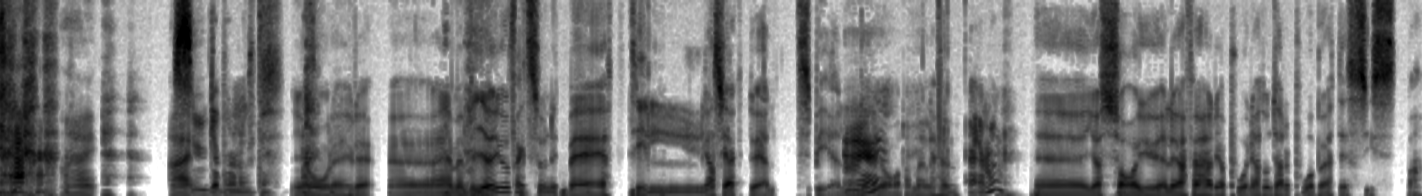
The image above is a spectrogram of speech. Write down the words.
Nej. Nej. Suga på dem lite. Jo, det är ju det. Eh, nej, men vi har ju faktiskt hunnit med ett till ganska aktuellt spel, Mm. mm. Adam, eller hur? Jajamän. Eh, jag sa ju, eller varför hade jag på, jag tror inte jag hade påbörjat det sist va?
